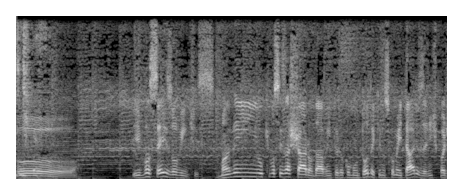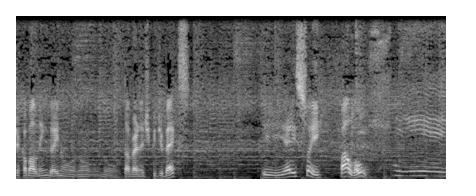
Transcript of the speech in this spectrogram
O... E vocês, ouvintes, mandem o que vocês acharam da aventura como um todo aqui nos comentários. A gente pode acabar lendo aí no, no, no Taverna de Feedbacks. E é isso aí. Falou! E...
